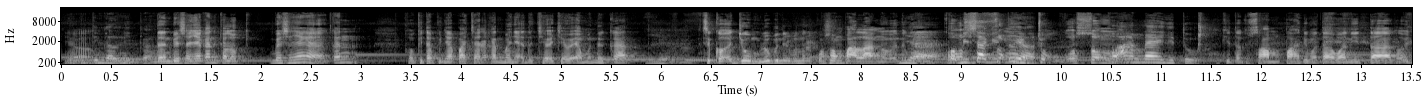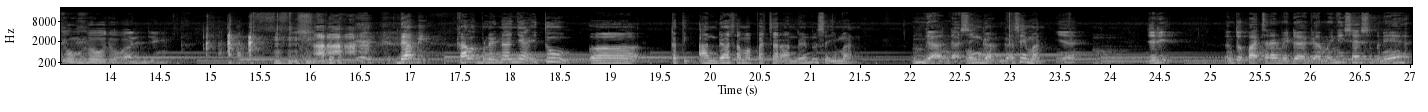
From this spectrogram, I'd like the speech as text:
Ya. tinggal nikah Dan biasanya kan kalau biasanya kan kalau kita punya pacar akan banyak ada cewek-cewek yang mendekat. Iya. Cek, Kok jomblo bener-bener kosong palang. Iya. Kok bisa gitu ya? Cok, kosong. kok aneh gitu Kita tuh sampah di mata wanita kalau jomblo tuh anjing. dan kalau boleh nanya itu eh, ketik anda sama pacar anda itu seiman enggak enggak sih oh enggak enggak seiman Iya. Jadi untuk pacaran beda agama ini saya sebenarnya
